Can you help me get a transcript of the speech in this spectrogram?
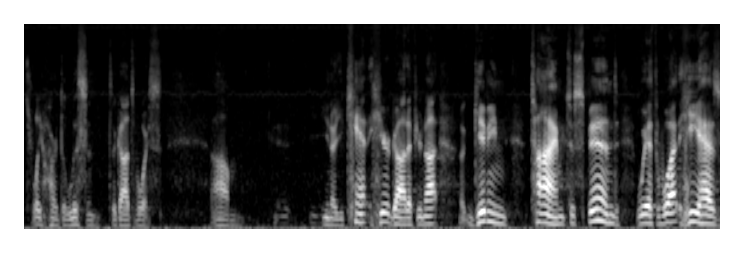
it's really hard to listen to God's voice. Um, you know, you can't hear God if you're not giving time to spend with what He has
